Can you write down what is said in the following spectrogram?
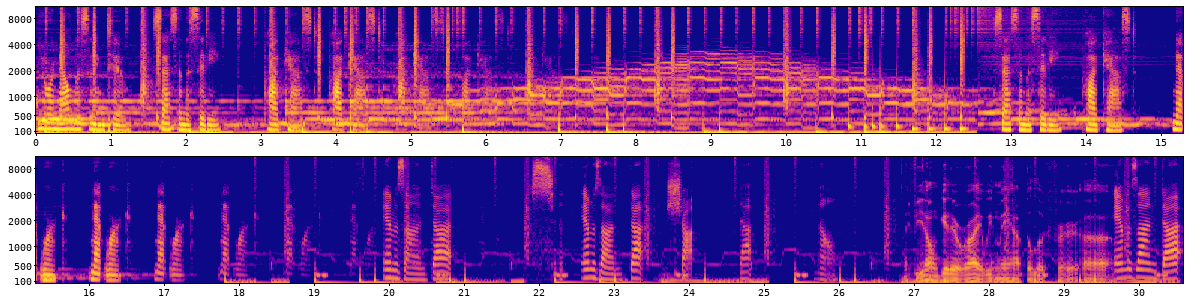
You are now listening to Sess in the City podcast, podcast, podcast, podcast, podcast. Sess in the City podcast, network, network, network, network, network, network. Amazon dot Amazon dot shop dot no If you don't get it right, we may have to look for uh, Amazon dot.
